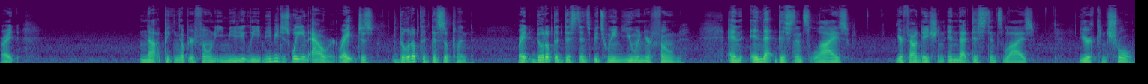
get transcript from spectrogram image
right? Not picking up your phone immediately, maybe just wait an hour, right? Just build up the discipline, right? Build up the distance between you and your phone. And in that distance lies your foundation. In that distance lies your control.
